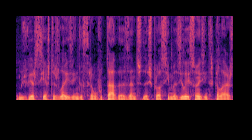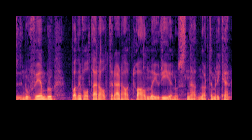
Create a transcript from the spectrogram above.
Vamos ver se estas leis ainda serão votadas antes das próximas eleições intercalares de novembro, que podem voltar a alterar a atual maioria no Senado norte-americano.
